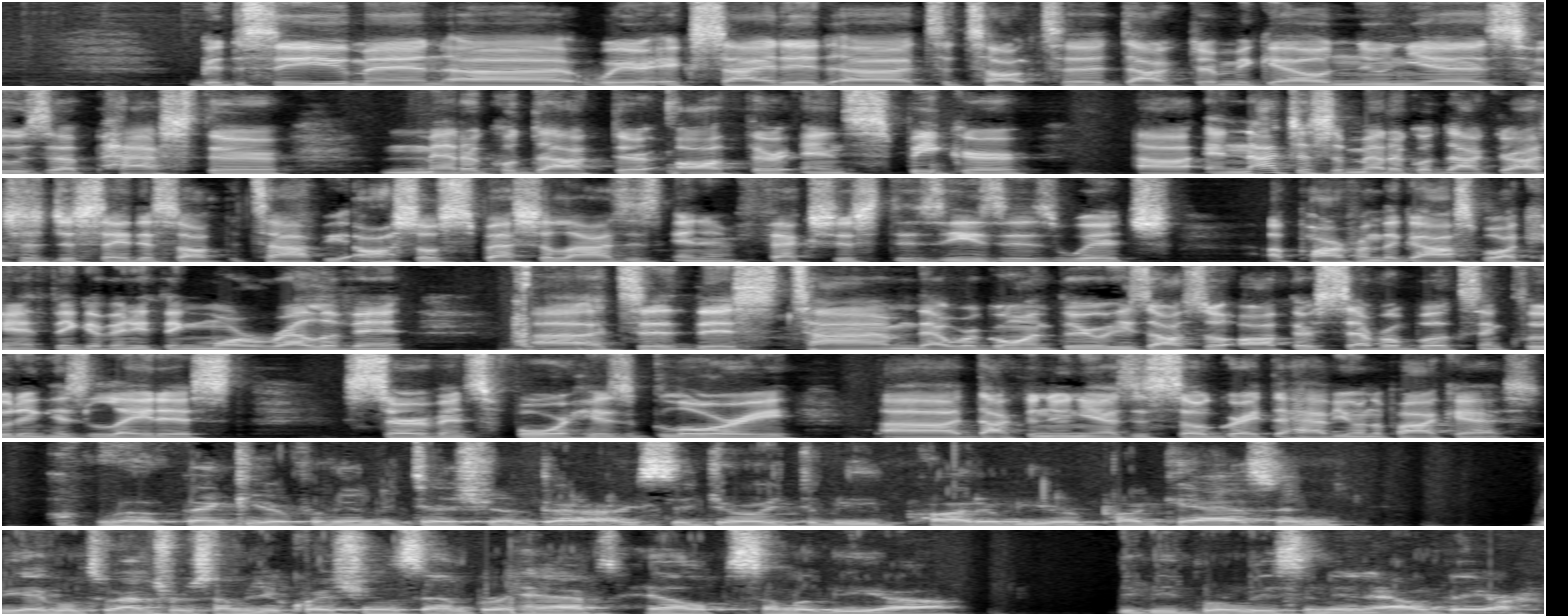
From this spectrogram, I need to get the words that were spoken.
Good to see you, man. Uh, we're excited uh, to talk to Dr. Miguel Nunez, who's a pastor, medical doctor, author, and speaker. Uh, and not just a medical doctor. I should just say this off the top. He also specializes in infectious diseases, which, apart from the gospel, I can't think of anything more relevant uh, to this time that we're going through. He's also authored several books, including his latest, Servants for His Glory. Uh, Dr. Nunez, it's so great to have you on the podcast. Well, thank you for the invitation. Uh, it's a joy to be part of your podcast and be able to answer some of your questions and perhaps help some of the uh, the people listening out there.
